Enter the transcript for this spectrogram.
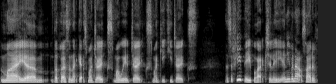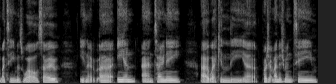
my um the person that gets my jokes, my weird jokes, my geeky jokes. There's a few people actually, and even outside of my team as well. So, you know, uh, Ian and Tony uh, work in the uh, project management team.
